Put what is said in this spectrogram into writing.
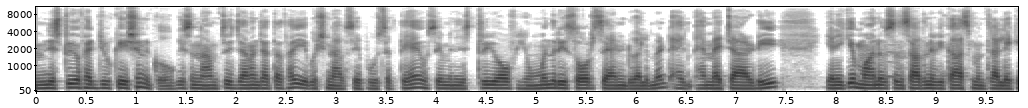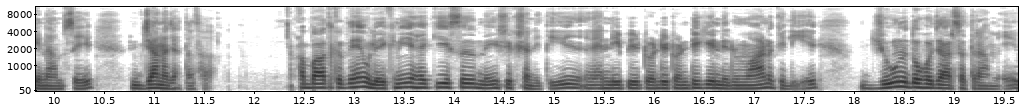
मिनिस्ट्री ऑफ़ एजुकेशन को किस नाम से जाना जाता था? ये क्वेश्चन आपसे पूछ सकते हैं। उसे ministry of human resource and development, M H R D यानी कि मानव संसाधन विकास मंत्रालय के नाम से जाना जाता था। अब बात करते हैं, उल्लेखनीय है कि इस नई शिक्षा नीति, N E P twenty twenty के निर्माण के लिए जून 2017 में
